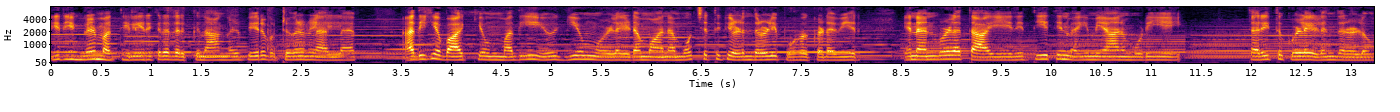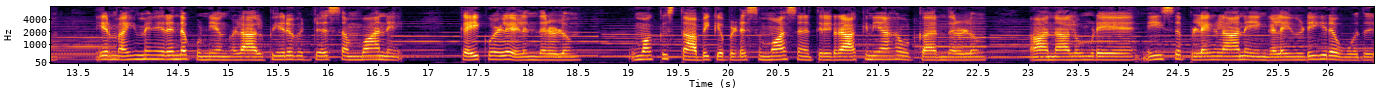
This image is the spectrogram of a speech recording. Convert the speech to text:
நீர் எங்கள் மத்தியில் இருக்கிறதற்கு நாங்கள் பேறு பெற்றவர்கள் அல்ல. அதிக பாக்கியம் மதிய யோகியம் உள்ள இடமான மோட்சத்துக்கு எழுந்தருளி போக கடவீர். என் அன்புள்ள தாயே நித்தியத்தின் மகிமையான முடியை தரித்துக்கொள்ள எழுந்தருளும். நீர் மகிமை நிறைந்த புண்ணியங்களால் பேறு பெற்ற சம்பானை கை கொள்ள எழுந்தருளும். உமக்கு ஸ்தாபிக்கப்பட்ட சிம்மாசனத்தில் ராக்கினியாக உட்கார்ந்தருளும். ஆனால் உம்முடைய நீச பிள்ளைகளான எங்களை விடுகிற போது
